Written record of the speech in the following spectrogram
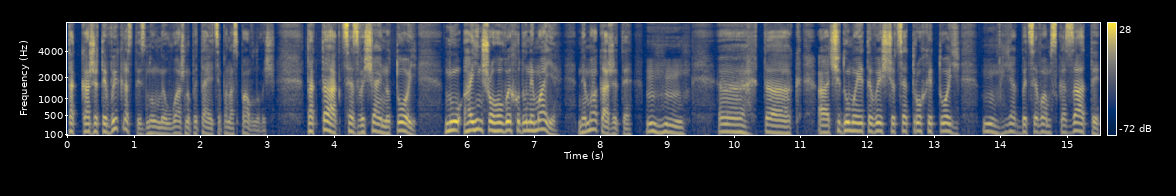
Так кажете, викрасти? знов неуважно питається Панас Павлович. Так, так, це, звичайно, той. Ну, а іншого виходу немає. Нема, кажете? Угу. Е, так. А чи думаєте ви, що це трохи той, як би це вам сказати,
